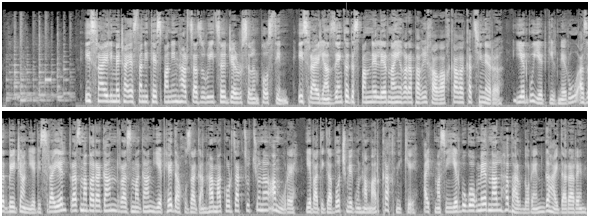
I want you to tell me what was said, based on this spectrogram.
Իսրայելի մեջ Հայաստանի տեսփանին հարցազրույցը Jerusalem Post-ին Իսրայելյան զենքը կսպաննել Լեռնային Ղարաբաղի խաղաղ քաղաքացիները երկու երկիրներու Ադրբեջան եւ Իսրայել ռազմաբարական, ռազմական եւ հետախուզական համագործակցությունը ամուր է եւ ադիգա ոչ մեկուն համար քախնիկ է այդ մասին երկու կողմերն ալ հբարդորեն գահայդարարեն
